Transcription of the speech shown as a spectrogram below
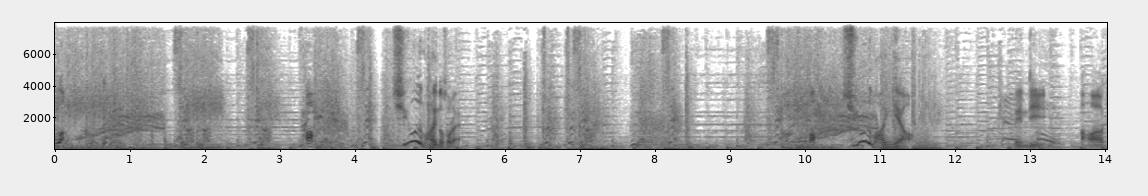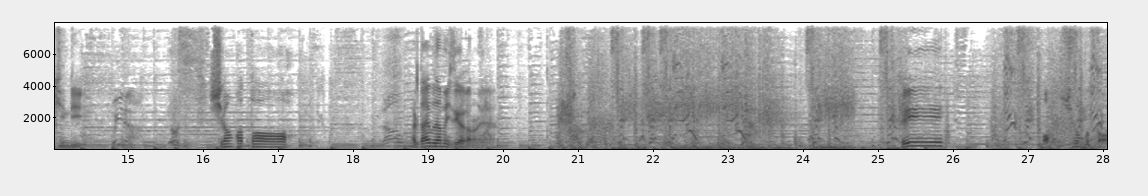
うわ。あ中央でも入んのそれ。あ中央でも入んねや。レンディああキンディ知らんかった。あれだいぶダメージでかいからね。ええー、あ知らんかった。そ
